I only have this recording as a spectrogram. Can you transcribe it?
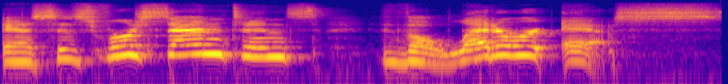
S is for sentence, the letter S.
